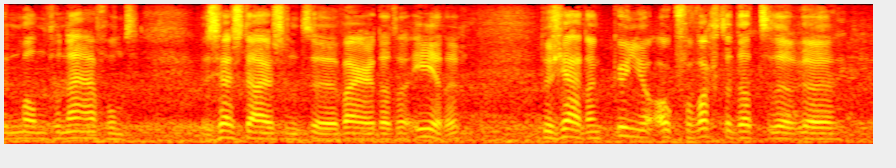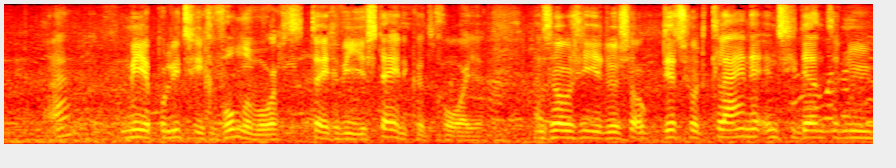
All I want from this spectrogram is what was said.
16.000 man vanavond, 6.000 waren dat er eerder. Dus ja, dan kun je ook verwachten dat er meer politie gevonden wordt tegen wie je stenen kunt gooien. En zo zie je dus ook dit soort kleine incidenten nu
